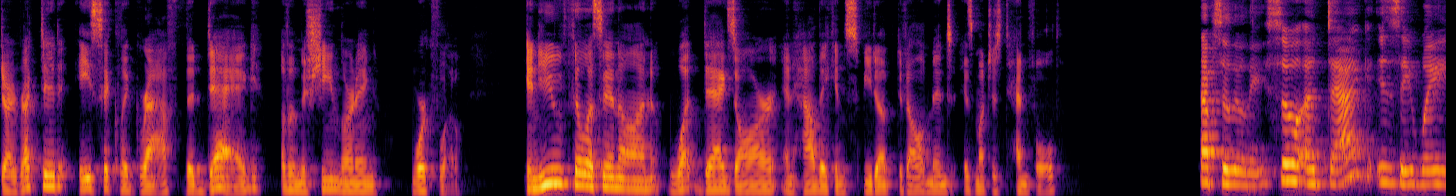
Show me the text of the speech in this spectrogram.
directed acyclic graph, the DAG, of a machine learning workflow. Can you fill us in on what DAGs are and how they can speed up development as much as tenfold? Absolutely. So, a DAG is a way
